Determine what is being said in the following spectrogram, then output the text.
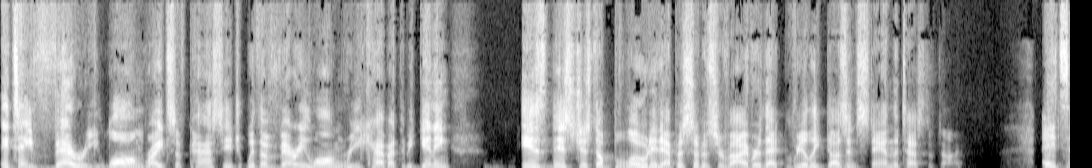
It's a very long rites of passage with a very long recap at the beginning. Is this just a bloated episode of Survivor that really doesn't stand the test of time? It's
